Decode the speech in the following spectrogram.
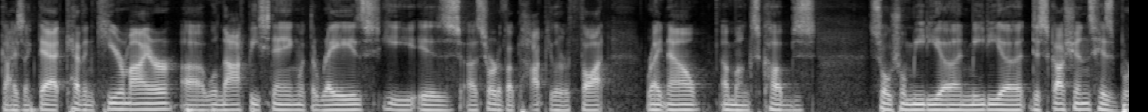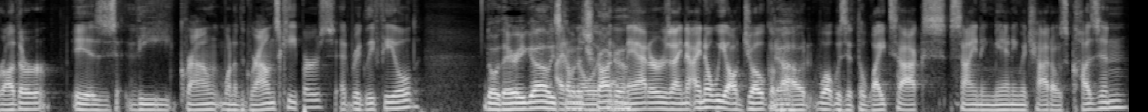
guys like that. Kevin Kiermaier uh, will not be staying with the Rays. He is uh, sort of a popular thought right now amongst Cubs social media and media discussions. His brother is the ground one of the groundskeepers at Wrigley Field. Oh, there you go. He's I don't coming know to if Chicago. matters. I know, I know we all joke Yeah. about what was it, the White Sox signing Manny Machado's cousin.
